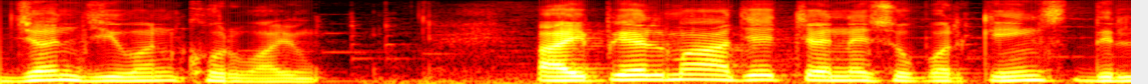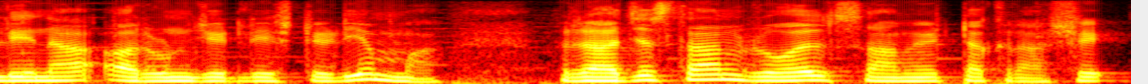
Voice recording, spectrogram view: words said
જનજીવન ખોરવાયું. આઈપીએલમાં આજે ચેન્નઈ સુપર કિંગ્સ દિલ્હીના અરુણ જેટલી સ્ટેડિયમમાં રાજસ્થાન રોયલ્સ સામે ટકરાશે.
